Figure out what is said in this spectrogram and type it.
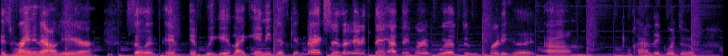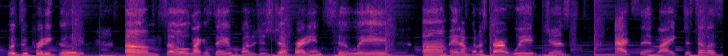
it's raining out here. So if if, if we get like any disconnections or anything, I think we're we'll do pretty good. Um Okay. I think we'll do we'll do pretty good. Um, so like I said, we're gonna just jump right into it. Um, and I'm gonna start with just asking like just tell us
